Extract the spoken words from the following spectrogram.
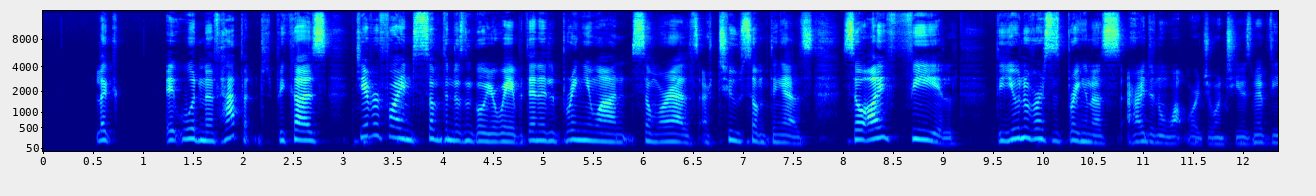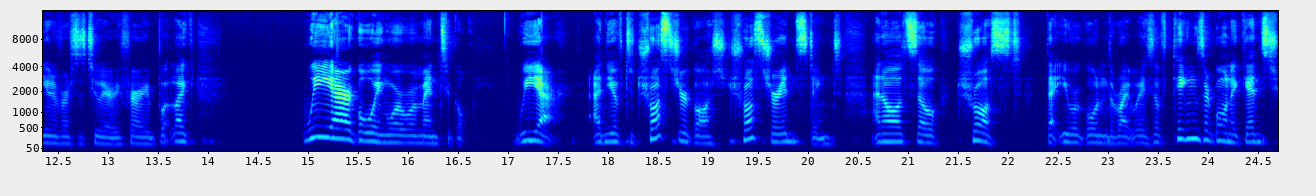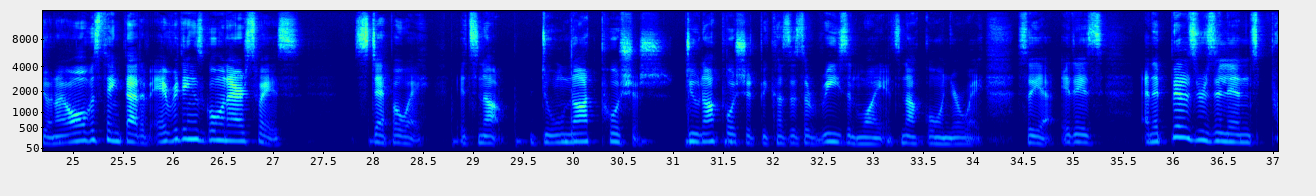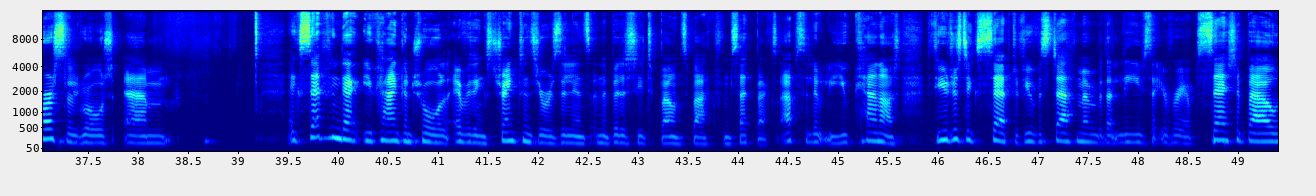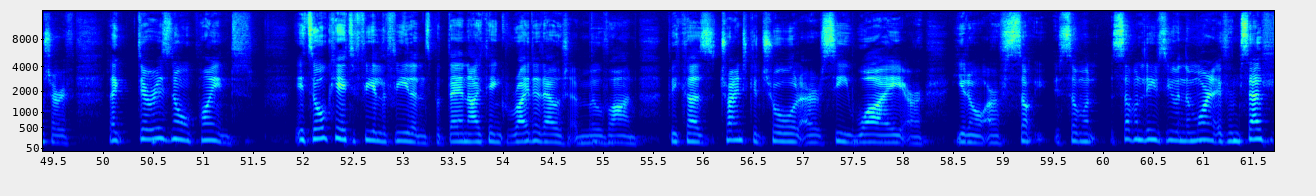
like it wouldn't have happened because do you ever find something doesn't go your way but then it'll bring you on somewhere else or to something else? So i feel the universe is bringing us i don't know what word you want to use maybe the universe is too airy fairy but like we are going where we're meant to go. We are. And you have to trust your gut trust your instinct and also trust that you are going the right way. So if things are going against you and i always think that if everything's going our ways step away. It's not do not push it do not push it because there's a reason why it's not going your way. So yeah, it is, and it builds resilience, personal growth. Um, accepting that you can't control everything strengthens your resilience and ability to bounce back from setbacks. Absolutely, you cannot. If you just accept, if you have a staff member that leaves that you're very upset about, or if like there is no point it's okay to feel the feelings, but then I think write it out and move on because trying to control or see why or you know or if, so, if someone someone leaves you in the morning if himself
